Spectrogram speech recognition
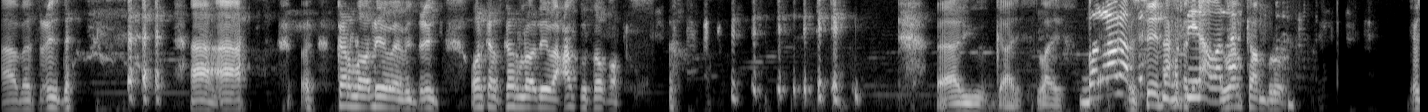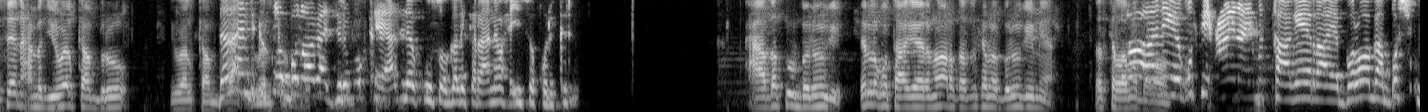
Ah mascuud. Ah, ah. kor loo dhiibay mascuud. Warkaas kor loo dhiibay xag ku soo qor. Are you guys live? Hussein Ahmed, welcome bro xuseen axmed youwelcome bro. Youwelcome dadaa inta ka soo baloogaa jira mogtahay adile kuusoo gali karaa ana waxa iisoo qori karin. Maxaa dadku baloogi. In lagu taageero noo rabtaa dadkan waa baloogi miya? Dadka lama aniga qofkii caynaya ma taageeraayo. Baloogan bashku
